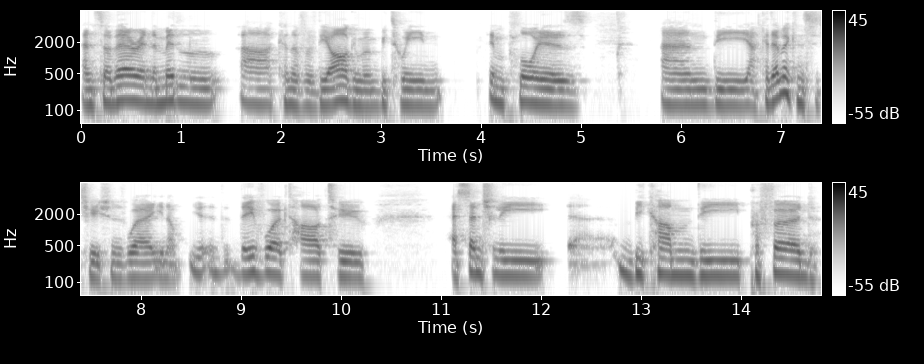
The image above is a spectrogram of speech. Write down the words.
and so they're in the middle, uh, kind of, of the argument between employers and the academic institutions, where you know they've worked hard to essentially uh, become the preferred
